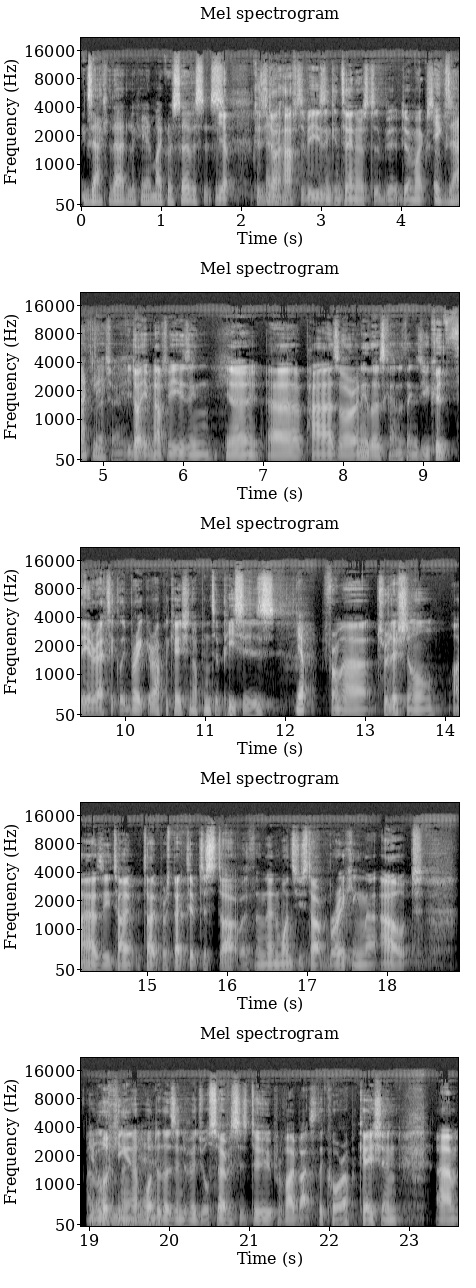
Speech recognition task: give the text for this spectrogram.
exactly that, looking at microservices. Yep, because you don't have to be using containers to be, do a microservice Exactly. architecture. You don't even have to be using, you know, uh, PaaS or any of those kind of things. You could theoretically break your application up into pieces Yep. from a traditional IaaS type type perspective to start with, and then once you start breaking that out and looking at what do those individual services do, provide back to the core application, um,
